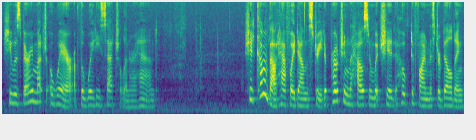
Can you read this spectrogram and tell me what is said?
She was very much aware of the weighty satchel in her hand. She had come about halfway down the street, approaching the house in which she had hoped to find Mr. Belding,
